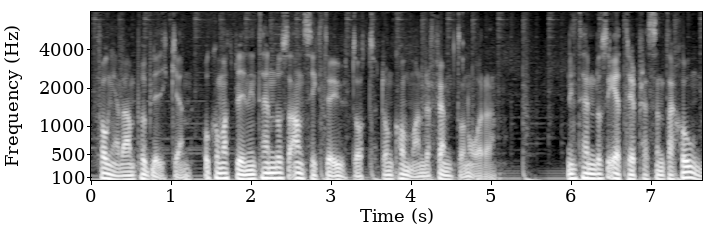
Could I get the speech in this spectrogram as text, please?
fångade han publiken och kom att bli Nintendos ansikte utåt de kommande 15 åren. Nintendos E3-presentation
